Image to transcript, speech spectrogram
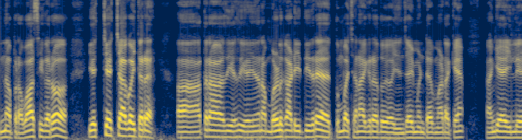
ಇನ್ನು ಪ್ರವಾಸಿಗರು ಹೆಚ್ಚೆಚ್ಚಾಗೋಯ್ತಾರೆ ಆ ಥರ ಏನಾರ ಮರಳುಗಾಡಿ ಇದ್ದಿದ್ರೆ ತುಂಬ ಚೆನ್ನಾಗಿರೋದು ಎಂಜಾಯ್ಮೆಂಟ್ ಮಾಡೋಕ್ಕೆ. ಹಾಗೆ ಇಲ್ಲಿ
